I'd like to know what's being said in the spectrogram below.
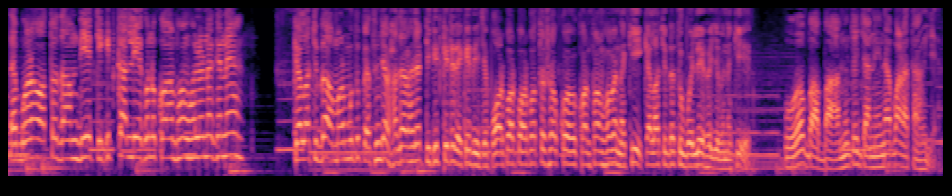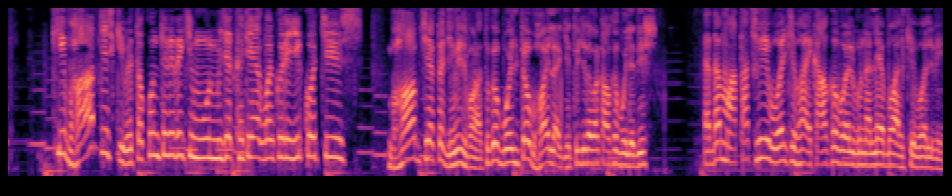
তা বড়া অত দাম দিয়ে টিকিট কাটলি এখনও কনফার্ম হলো না কেন? কেলাচুদা আমার মতো প্যাসেঞ্জার হাজার হাজার টিকিট কেটে রেখে দিয়েছে। পর পর পর তো সব কনফার্ম হবে নাকি? কেলাচুদা তুই বললেই হয়ে যাবে নাকি? ও বাবা আমি তো জানি না বাড়া তাহলে। কি ভাবছিস কি তখন থেকে দেখছি মন মিজার থেকে একবার করে ই করছিস। ভাবছি একটা জিনিস বাড়া তোকে বলতেও ভয় লাগে তুই যদি আবার কাউকে বলে দিস। দাদা মাথা ছুঁয়ে বলছি ভাই কাউকে বলব না লে বল কি বলবি?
